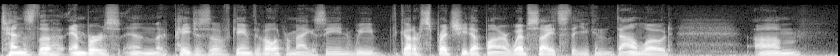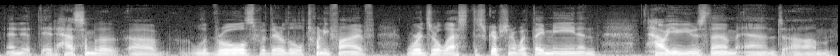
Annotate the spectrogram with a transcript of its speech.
tends the embers in the pages of Game Developer Magazine. We've got a spreadsheet up on our websites that you can download, um, and it, it has some of the uh, rules with their little 25 words or less description of what they mean and how you use them and. Um,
